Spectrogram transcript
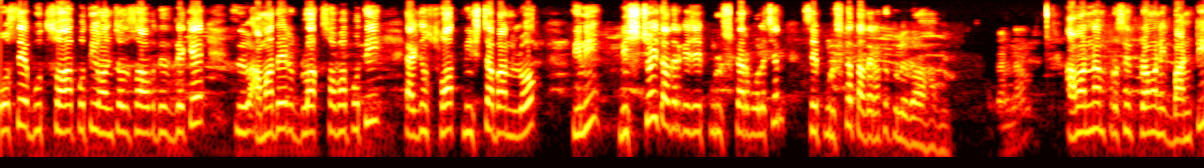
বসে বুথ সভাপতি অঞ্চল সভাপতি ডেকে আমাদের ব্লক সভাপতি একজন সৎ নিষ্ঠাবান লোক তিনি নিশ্চয়ই তাদেরকে যে পুরস্কার বলেছেন সেই পুরস্কার তাদের হাতে তুলে দেওয়া হবে। আমার নাম প্রসিদ্ধ প্রামাণিক বান্টি।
